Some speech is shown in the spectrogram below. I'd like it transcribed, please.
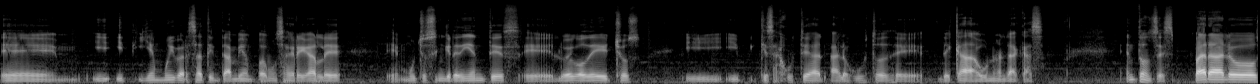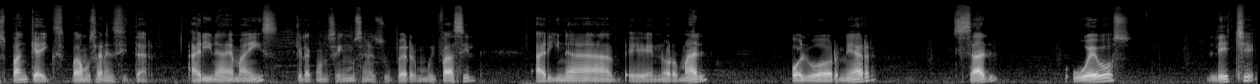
eh, y, es muy versátil también. Podemos agregarle eh, muchos ingredientes eh, luego de hechos y, que se ajuste a, los gustos de, cada uno en la casa. Entonces, para los pancakes vamos a necesitar harina de maíz, que la conseguimos en el súper muy fácil, harina normal, polvo de hornear, sal, huevos, leche,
